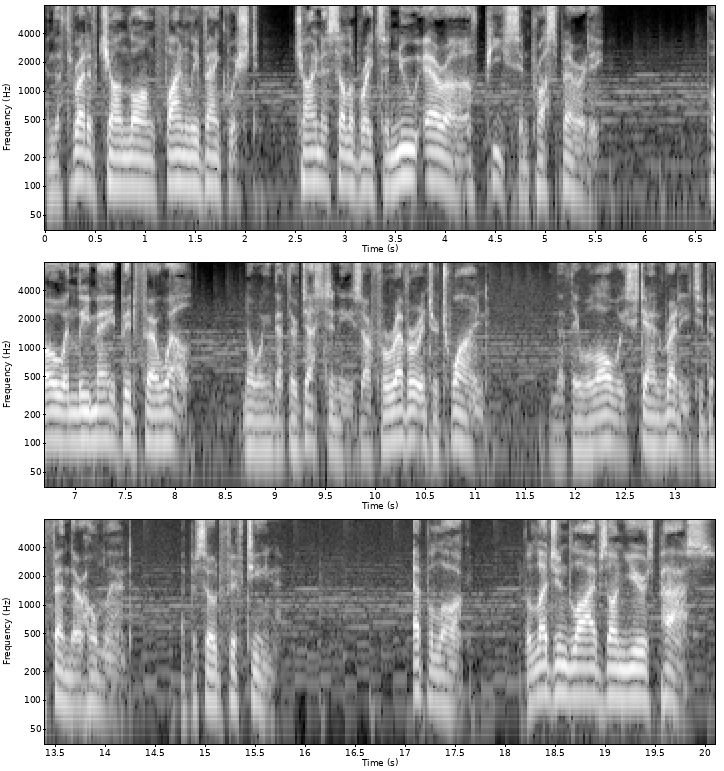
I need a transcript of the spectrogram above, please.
and the threat of Qianlong finally vanquished, China celebrates a new era of peace and prosperity. Po and Li Mei bid farewell, knowing that their destinies are forever intertwined and that they will always stand ready to defend their homeland. Episode 15 Epilogue The legend lives on years pass,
